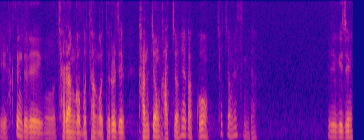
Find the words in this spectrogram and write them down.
학생들의 뭐 잘한 거 못한 것들을 이제 감점 가점 해갖고 채점을 했습니다. 여기 이제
